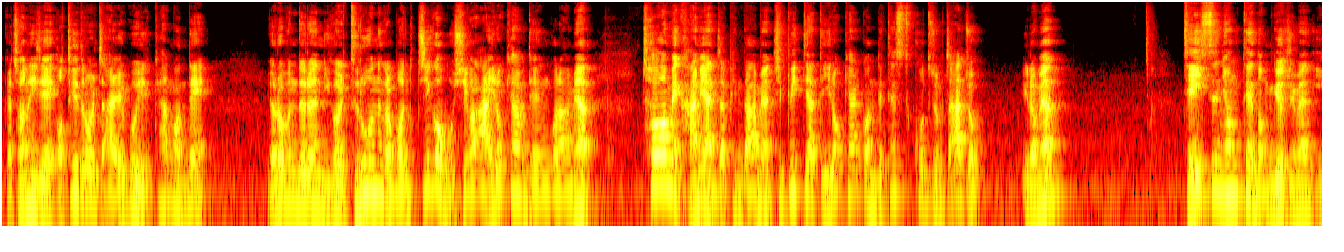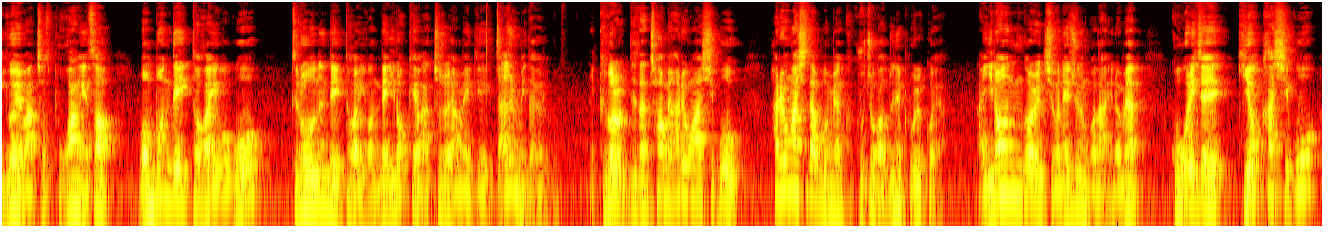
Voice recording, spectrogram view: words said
그러니까 저는 이제 어떻게 들어올지 알고 이렇게 한 건데 여러분들은 이걸 들어오는 걸 먼저 찍어보시고 아 이렇게 하면 되는구나 하면 처음에 감이 안 잡힌다 하면 GPT한테 이렇게 할 건데 테스트 코드 좀 짜줘. 이러면 제이슨 형태 넘겨주면 이거에 맞춰서 보강해서 원본 데이터가 이거고 들어오는 데이터가 이건데 이렇게 맞춰줘야 하면 이게 짜줍니다 여러분. 그걸 일단 처음에 활용하시고 활용하시다 보면 그 구조가 눈에 보일 거예요 아 이런 걸 지원해 주는구나 이러면 그걸 이제 기억하시고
